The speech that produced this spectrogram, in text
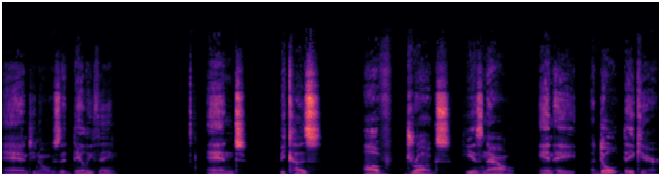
And, you know, it was a daily thing. And because of drugs, he is now in a adult daycare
